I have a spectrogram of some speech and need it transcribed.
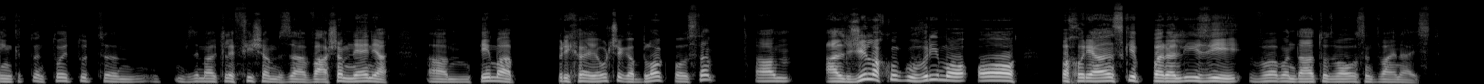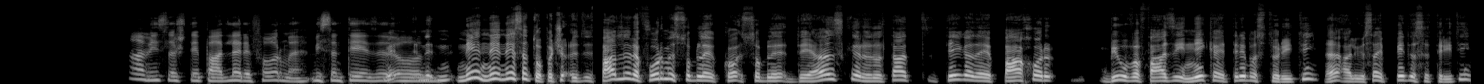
in to, to je tudi, um, zdaj malo klefišam za vaša mnenja, um, tema prihajajočega blogposta. Um, ali že lahko govorimo o pahorjanski paralizi v mandatu 2008-2012? A, misliš, te padle reforme? Mislim, te, um... ne, ne, ne, ne sem to. Pač, padle reforme so bile, so bile dejansko rezultat tega, da je Pahor bil v fazi nekaj treba storiti, ne, ali vsaj 50 triti,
